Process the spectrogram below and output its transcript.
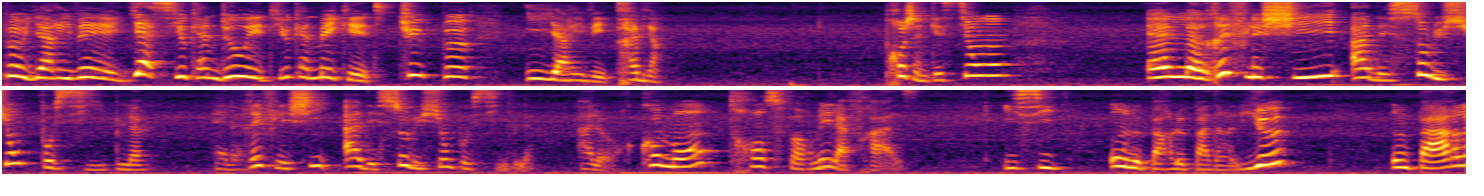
peux y arriver. Yes, you can do it. You can make it. Tu peux y arriver. Très bien. Prochaine question. Elle réfléchit à des solutions possibles. Elle réfléchit à des solutions possibles. Alors, comment transformer la phrase? Ici, on ne parle pas d'un lieu, on parle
